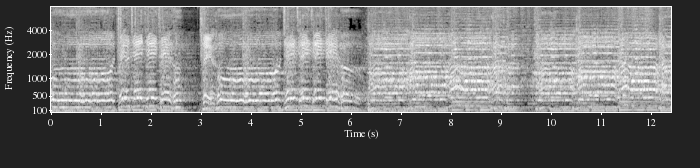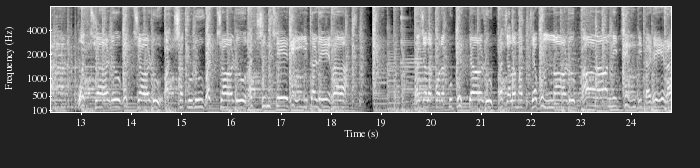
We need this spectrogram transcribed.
हो जय जय जय जय हो जय हो जय जय जय जय हो వచ్చాడు వచ్చాడు రక్షకుడు వచ్చాడు రక్షించేది ఇతడేరా ప్రజల కొరకు పుట్టాడు ప్రజల మధ్య ఉన్నాడు ప్రాణాన్ని చిందితడేరా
